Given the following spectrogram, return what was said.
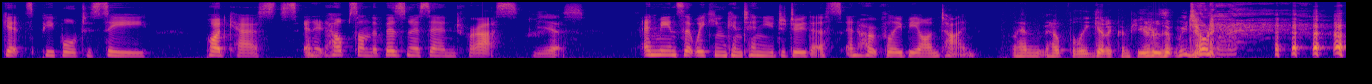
gets people to see podcasts, and it helps on the business end for us, Yes. and means that we can continue to do this and hopefully be on time. And hopefully get a computer that we don't have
